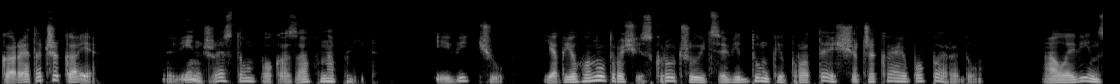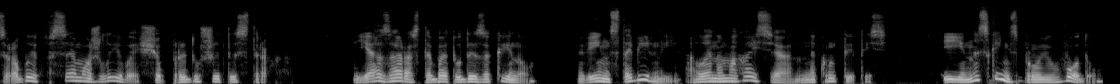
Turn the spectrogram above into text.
карета чекає. Він жестом показав на плід і відчув, як його нутрощі скручуються від думки про те, що чекає попереду, але він зробив все можливе, щоб придушити страх. Я зараз тебе туди закину. Він стабільний, але намагайся не крутитись, і не скинь зброю в воду.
